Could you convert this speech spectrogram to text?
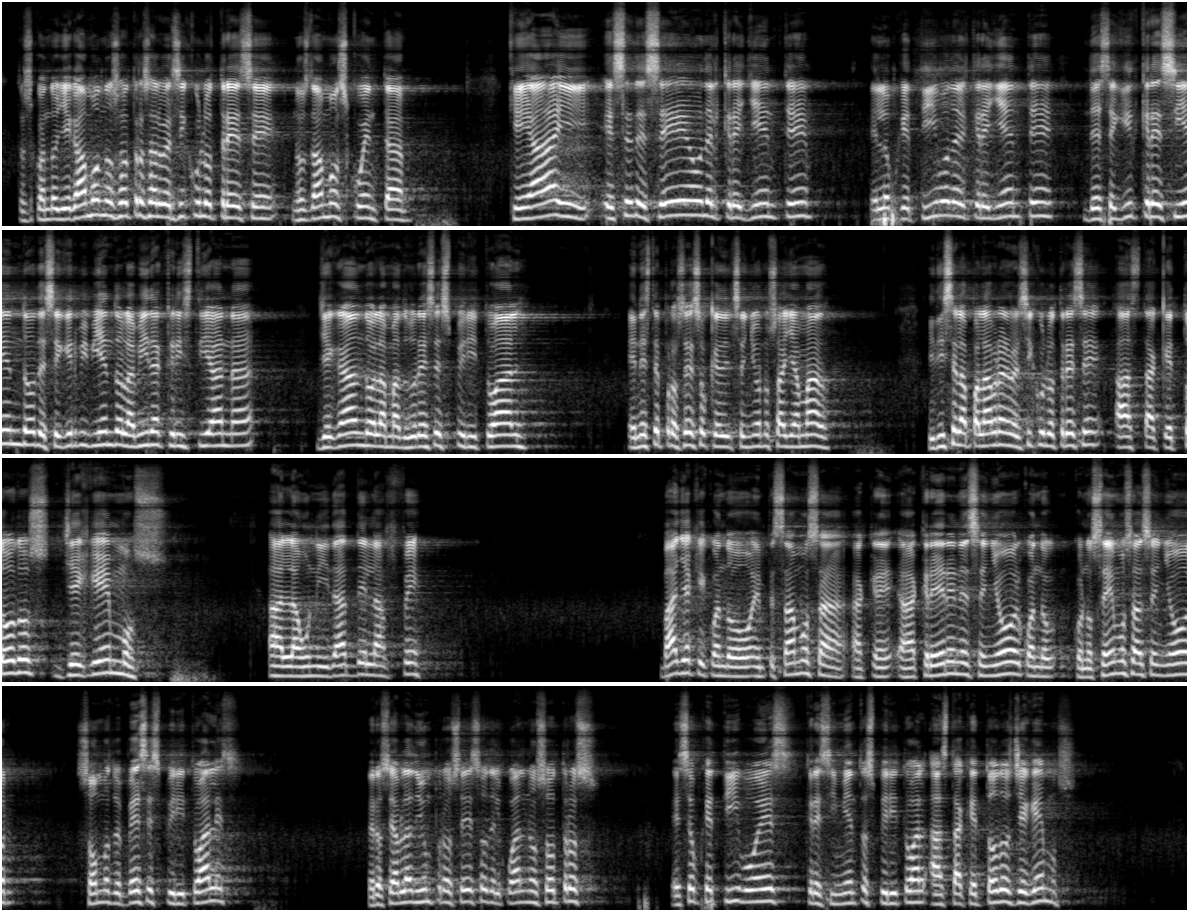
Entonces cuando llegamos nosotros al versículo 13 nos damos cuenta que hay ese deseo del creyente el objetivo del creyente de seguir creciendo, de seguir viviendo la vida cristiana, llegando a la madurez espiritual en este proceso que el Señor nos ha llamado. Y dice la palabra en el versículo 13, hasta que todos lleguemos a la unidad de la fe. Vaya que cuando empezamos a, creer en el Señor, cuando conocemos al Señor, somos bebés espirituales, pero se habla de un proceso del cual nosotros, ese objetivo es crecimiento espiritual hasta que todos lleguemos.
